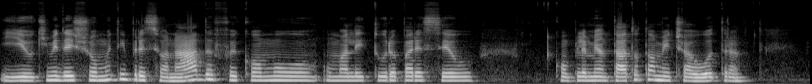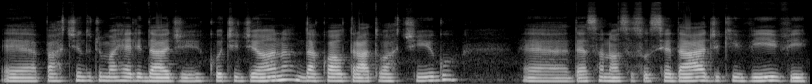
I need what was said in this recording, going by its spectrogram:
E o que me deixou muito impressionada foi como uma leitura pareceu complementar totalmente a outra, é, partindo de uma realidade cotidiana da qual trata o artigo, é, dessa nossa sociedade que vive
